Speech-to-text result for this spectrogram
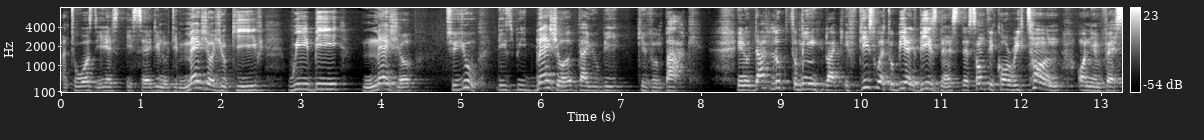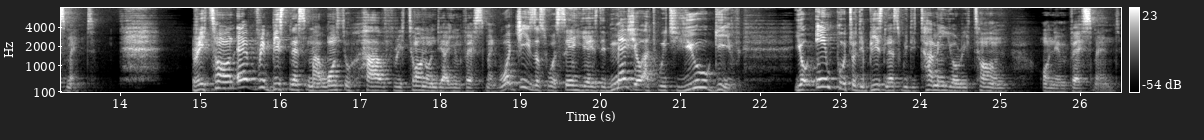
And towards the end, he said, You know, the measure you give will be measured to you. This will be measure that you'll be given back. You know, that looks to me like if this were to be a business, there's something called return on investment. Return, every businessman wants to have return on their investment. What Jesus was saying here is the measure at which you give, your input to the business will determine your return on investment.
